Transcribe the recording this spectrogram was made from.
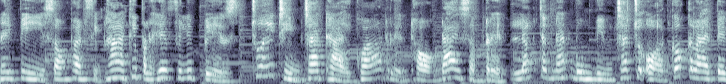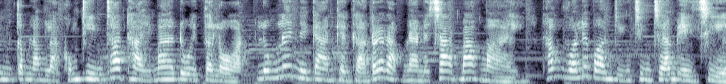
ในปี 2015 ที่ประเทศฟิลิปปินส์ช่วยให้ทีมชาติไทยคว้าเหรียญทองได้สำเร็จ หลังจากนั้นบุมบิมชัชจุอ่อนก็กลายเป็นกำลังหลักของทีมชาติไทยมาโดยตลอด ลงเล่นในการแข่งขันระดับนานาชาติมากมาย ทั้งวอลเลย์บอลหญิงชิงแชมป์เอเชีย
